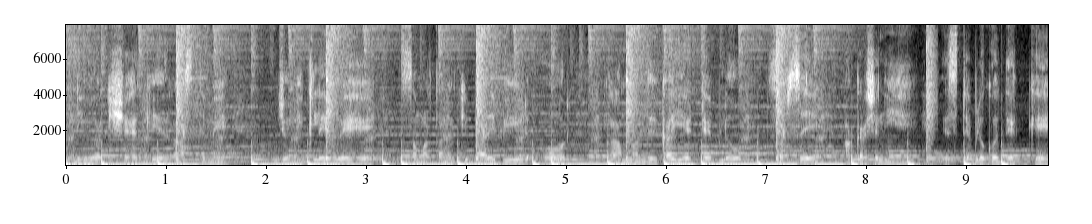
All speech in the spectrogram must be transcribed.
न्यूयॉर्क शहर के रास्ते में जो निकले हुए हैं, समर्थनों की बड़ी भीड़ और राम मंदिर का ये टेबलो सबसे आकर्षणीय है। इस टेबलो को देख के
